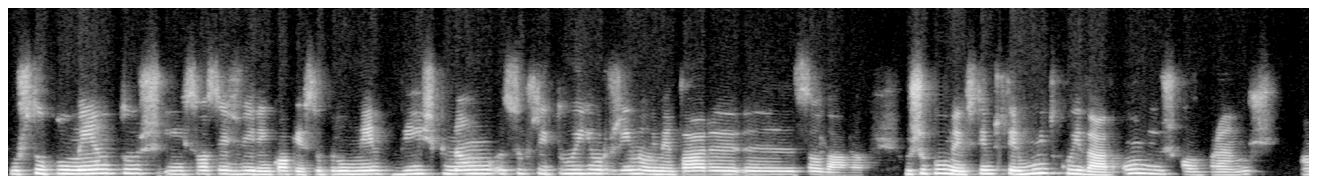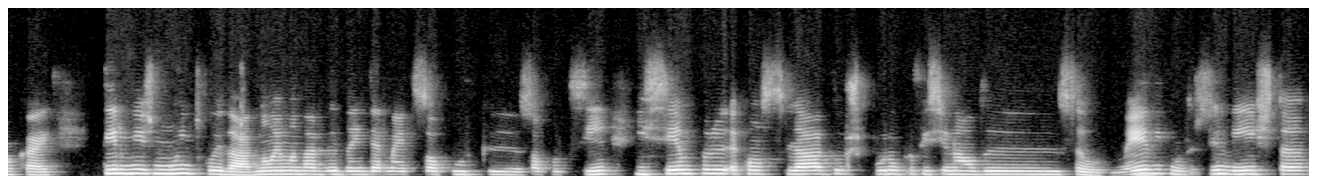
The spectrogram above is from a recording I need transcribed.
Os suplementos, e se vocês virem qualquer suplemento, diz que não substitui um regime alimentar uh, saudável. Os suplementos temos de ter muito cuidado onde os compramos, ok? ter mesmo muito cuidado, não é mandar da internet só porque, só porque sim, e sempre aconselhados por um profissional de saúde, médico, nutricionista,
